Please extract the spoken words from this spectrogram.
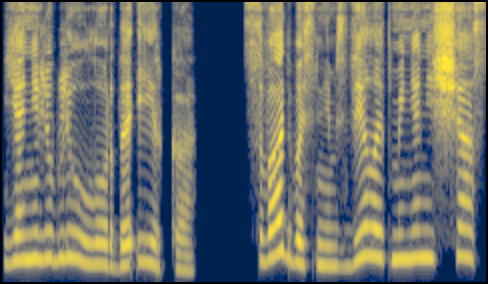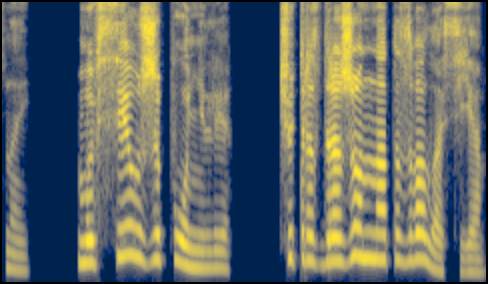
«Я не люблю лорда Ирка. Свадьба с ним сделает меня несчастной. Мы все уже поняли». Чуть раздраженно отозвалась я,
